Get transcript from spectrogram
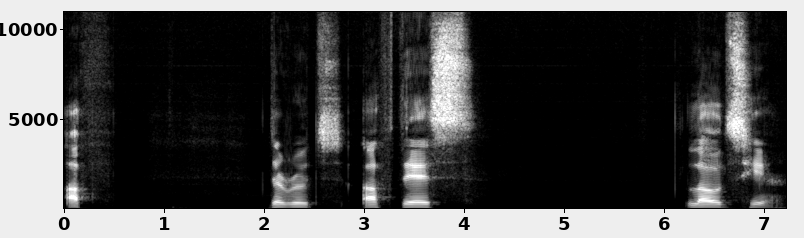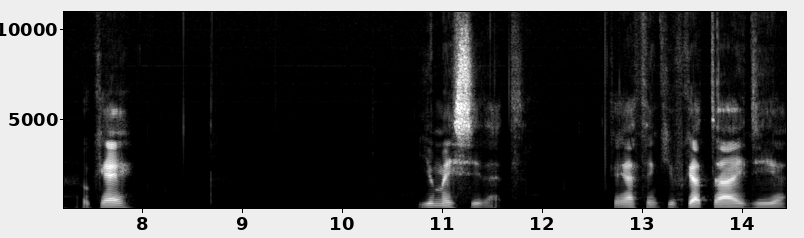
of the routes of this loads here okay? You may see that okay? I think you've got the idea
